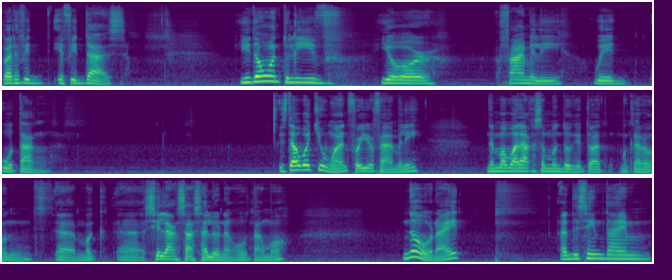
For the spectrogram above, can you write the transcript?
But if it if it does, you don't want to leave your family with utang. Is that what you want for your family? Na mawala ka sa mundong ito at magkaroon uh, mag uh, silang sasalo ng utang mo? No, right? At the same time,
